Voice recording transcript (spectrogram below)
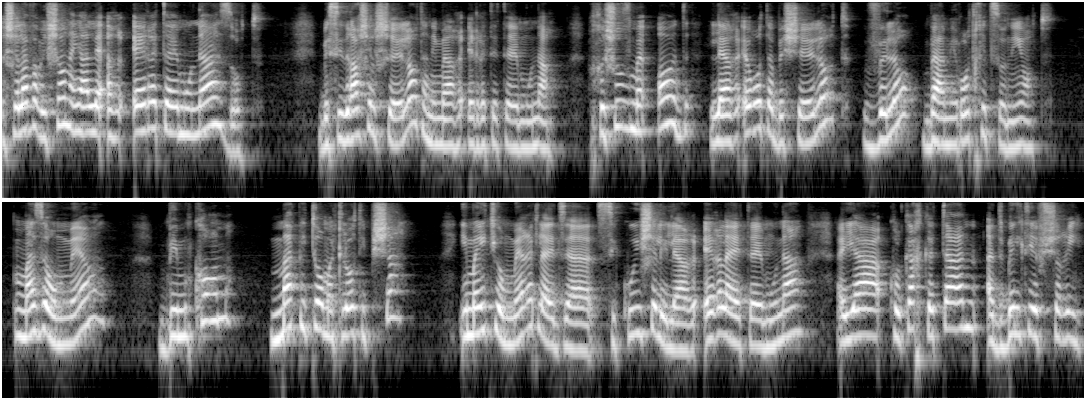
השלב הראשון היה לערער את האמונה הזאת. בסדרה של שאלות אני מערערת את האמונה. חשוב מאוד לערער אותה בשאלות ולא באמירות חיצוניות. מה זה אומר? במקום מה פתאום את לא טיפשה, אם הייתי אומרת לה את זה, הסיכוי שלי לערער לה את האמונה היה כל כך קטן עד בלתי אפשרי.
